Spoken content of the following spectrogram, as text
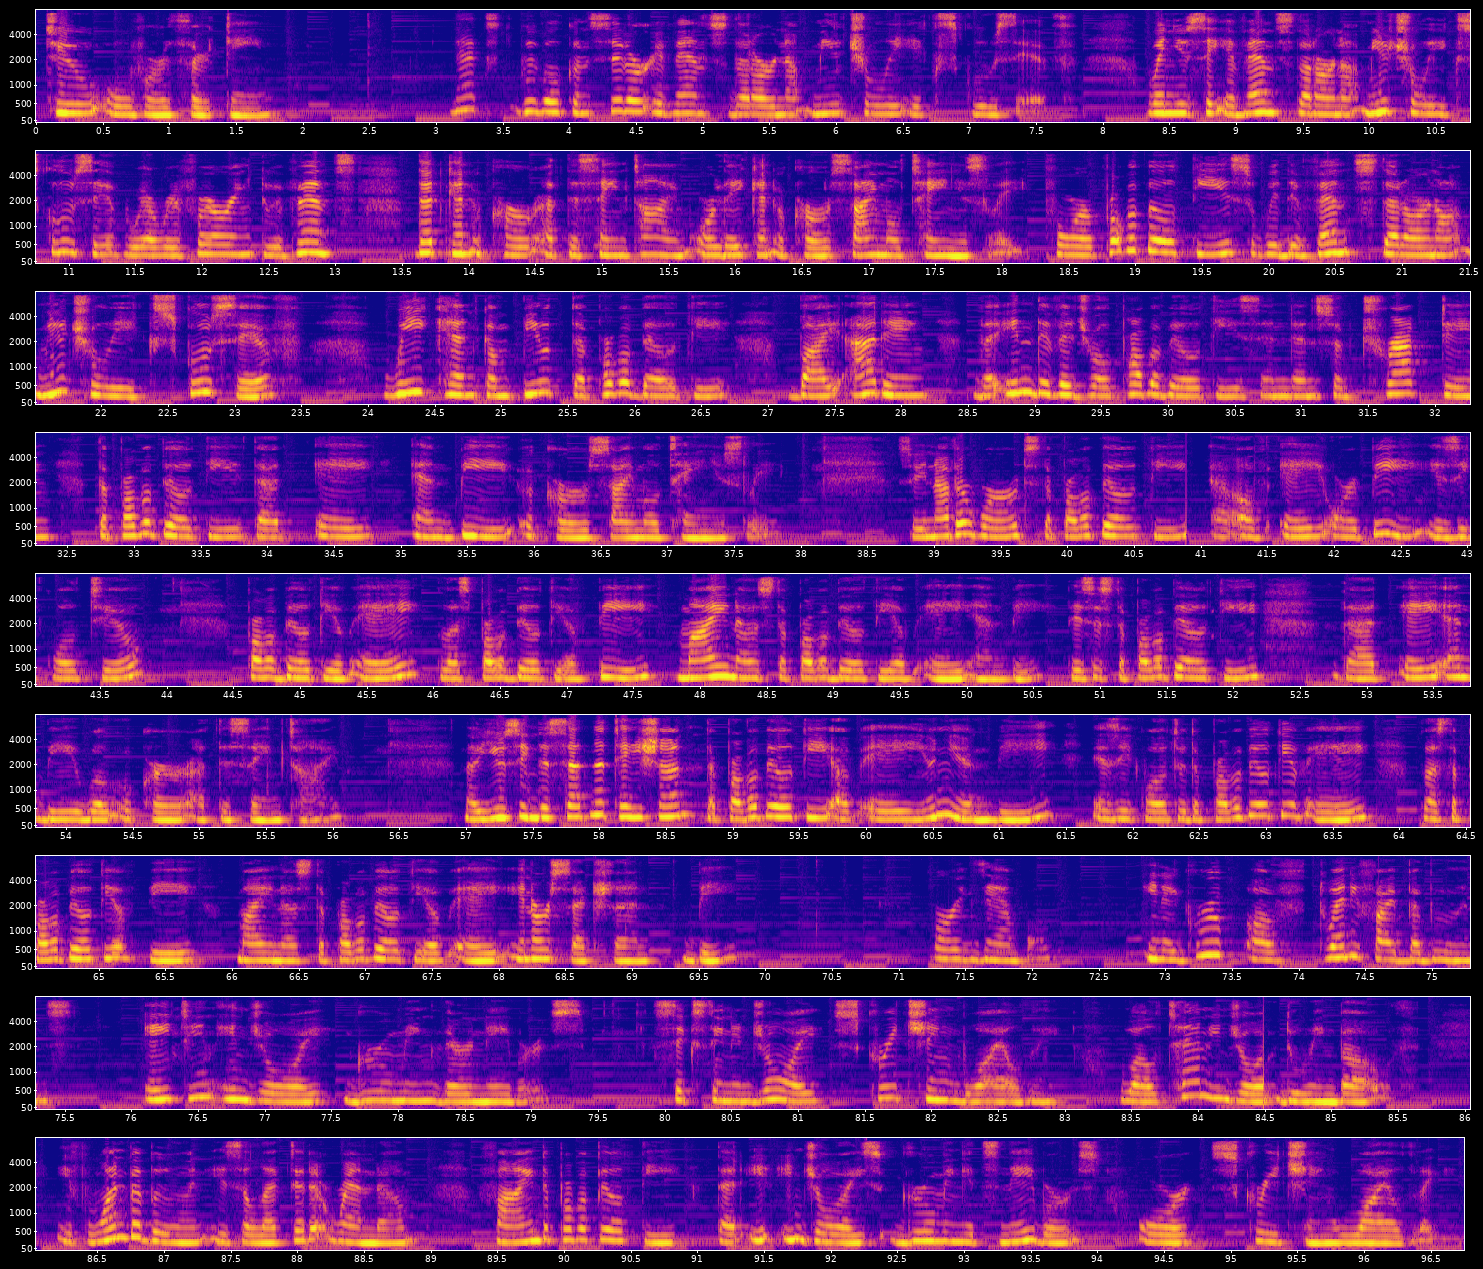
2 over 13. Next, we will consider events that are not mutually exclusive. When you say events that are not mutually exclusive, we are referring to events that can occur at the same time or they can occur simultaneously. For probabilities with events that are not mutually exclusive, we can compute the probability by adding the individual probabilities and then subtracting the probability that A and B occur simultaneously. So in other words, the probability uh, of A or B is equal to probability of A plus probability of B minus the probability of A and B. This is the probability that A and B will occur at the same time. Now using the set notation, the probability of A union B is equal to the probability of A plus the probability of B minus the probability of A intersection B. For example, in a group of 25 baboons, 18 enjoy grooming their neighbors, 16 enjoy screeching wildly, while 10 enjoy doing both. If one baboon is selected at random, find the probability that it enjoys grooming its neighbors or screeching wildly.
